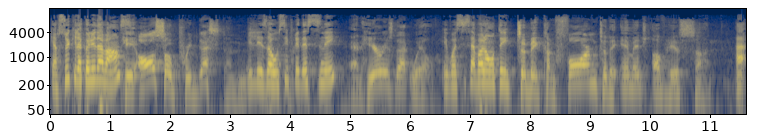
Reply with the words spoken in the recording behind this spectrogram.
car ceux qu'il a connus d'avance, He also predestined. il les a aussi prédestinés. And here is that will Et voici sa volonté, to be conformed to the image of His Son. à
